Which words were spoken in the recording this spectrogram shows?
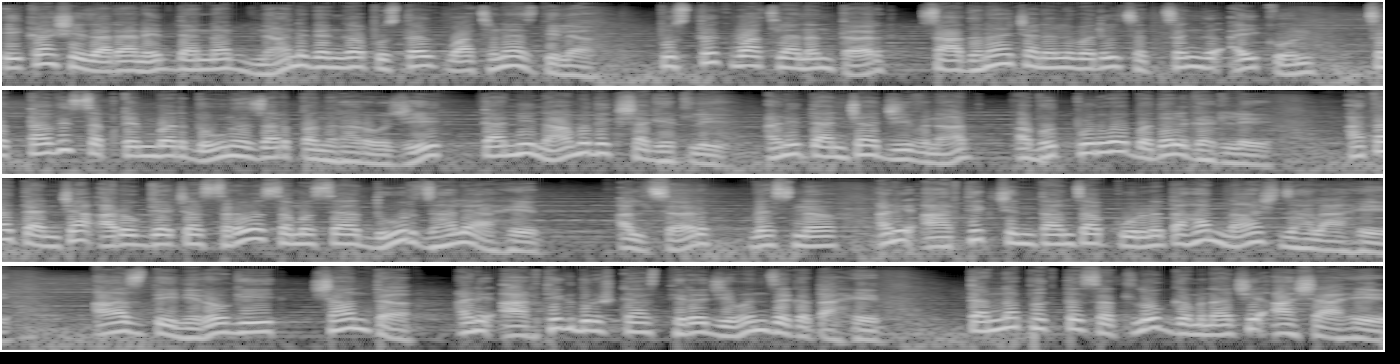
एका शेजाऱ्याने त्यांना ज्ञानगंगा पुस्तक वाचण्यास दिलं. पुस्तक वाचल्यानंतर साधना चॅनलवरील सत्संग ऐकून सत्तावीस सप्टेंबर दोन हजार पंधरा रोजी त्यांनी नामदीक्षा घेतली आणि त्यांच्या जीवनात अभूतपूर्व बदल घडले. आता त्यांच्या आरोग्याच्या सर्व समस्या दूर झाल्या आहेत. अल्सर व्यसन आणि आर्थिक चिंतांचा पूर्णतः नाश झाला आहे. आज ते निरोगी शांत आणि आर्थिकदृष्ट्या स्थिर जीवन जगत आहेत. त्यांना फक्त सतलोक गमनाची आशा आहे.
